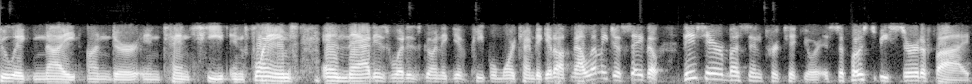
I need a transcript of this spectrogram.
to ignite under intense heat and flames, and that is what is going to give people more time to get off. Now, let me just say though, this Airbus in particular is supposed to be certified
